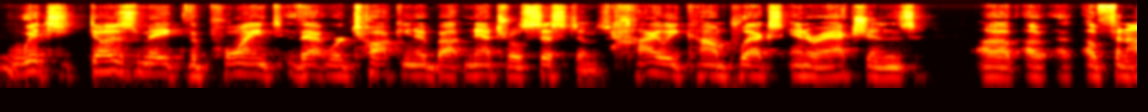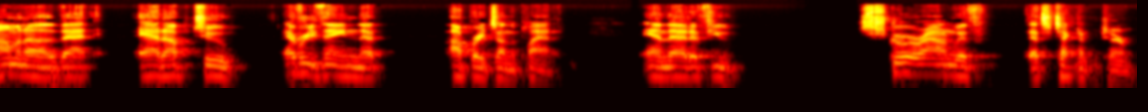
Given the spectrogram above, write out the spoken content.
Which does make the point that we're talking about natural systems, highly complex interactions of, of, of phenomena that add up to everything that operates on the planet. And that if you screw around with, that's a technical term,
